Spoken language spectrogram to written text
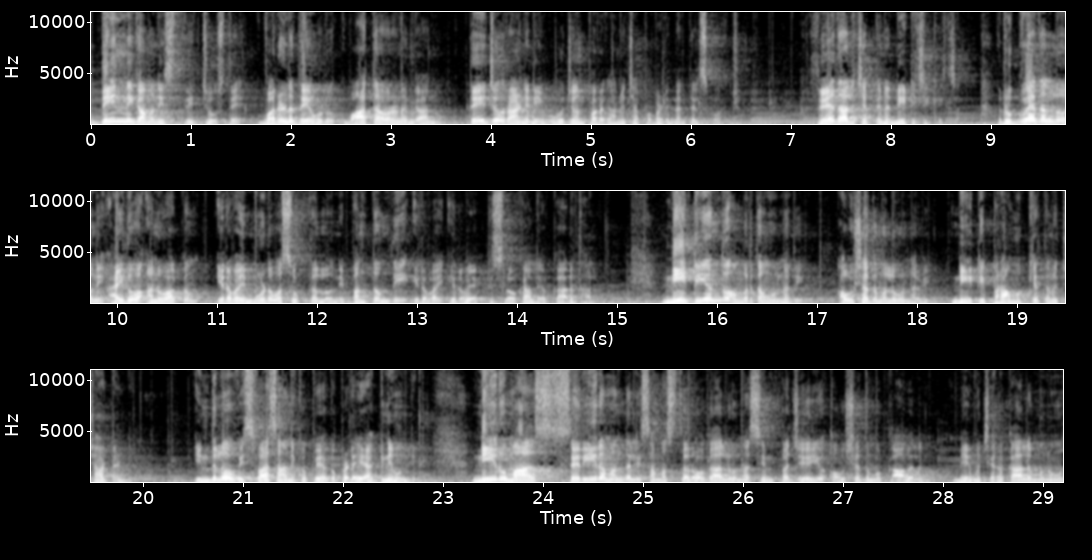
దీన్ని గమనిస్తే చూస్తే వరుణదేవుడు వాతావరణంగాను తేజోరాణిని ఓజోన్ పొరగాను చెప్పబడిందని తెలుసుకోవచ్చు. వేదాలు చెప్పిన నీటి చికిత్స. ఋగ్వేదంలోని ఐదవ అనువాకం ఇరవై మూడవ సూక్తంలోని పంతొమ్మిది ఇరవై ఇరవై ఒకటి శ్లోకాల యొక్క అర్థాలు. నీటి యందు అమృతం ఉన్నది ఔషధములు ఉన్నవి నీటి ప్రాముఖ్యతను చాటండి. ఇందులో విశ్వాసానికి ఉపయోగపడే అగ్ని ఉంది. నీరు మా శరీరమందలి సమస్త రోగాలు నశింపజేయు ఔషధము కావలను. మేము చిరకాలమును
